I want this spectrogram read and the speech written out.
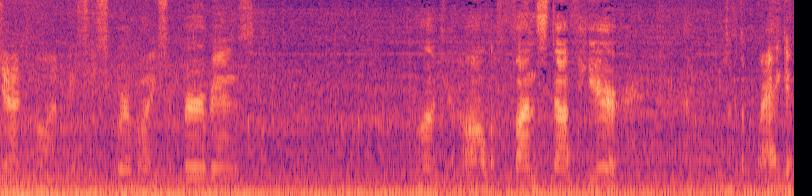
jackpot. I see square body Suburbans. Look at all the fun stuff here. Look at the wagon.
